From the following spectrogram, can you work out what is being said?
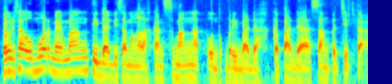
Pemirsa umur memang tidak bisa mengalahkan semangat untuk beribadah kepada Sang Pencipta.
